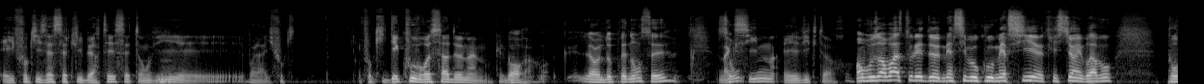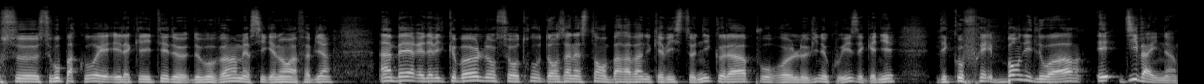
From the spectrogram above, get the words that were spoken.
et il faut qu'ils aient cette liberté, cette envie Mm. et voilà, il faut qu'ils il faut qu'ils découvrent ça d'eux-mêmes. Bon, part. leurs deux prénoms, c'est Maxime et Victor. On vous embrasse tous les deux. Merci beaucoup. Merci euh, Christian et bravo pour ce, ce beau parcours et, et la qualité de, de vos vins. Merci également à Fabien Humbert et David Cobold. On se retrouve dans un instant au bar à vin du caviste Nicolas pour euh, le Vino Quiz et gagner des coffrets Bandit de Loire et Divine.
